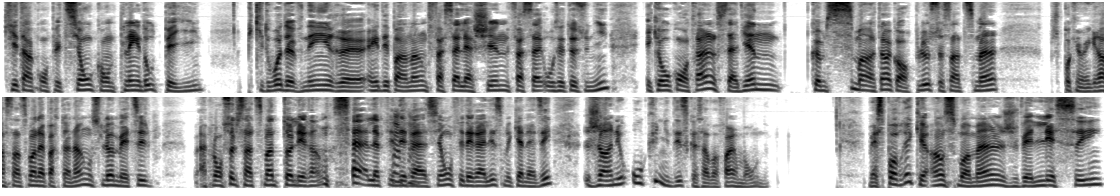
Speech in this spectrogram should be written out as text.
qui est en compétition contre plein d'autres pays puis qui doit devenir euh, indépendante face à la Chine, face aux États-Unis, et qu'au contraire, ça vienne comme cimenter encore plus ce sentiment, je sais pas qu'il y a un grand sentiment d'appartenance, là, mais tu sais, appelons ça le sentiment de tolérance à la fédération, au fédéralisme canadien. J'en ai aucune idée ce que ça va faire, monde. Mais c'est pas vrai qu'en ce moment, je vais laisser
